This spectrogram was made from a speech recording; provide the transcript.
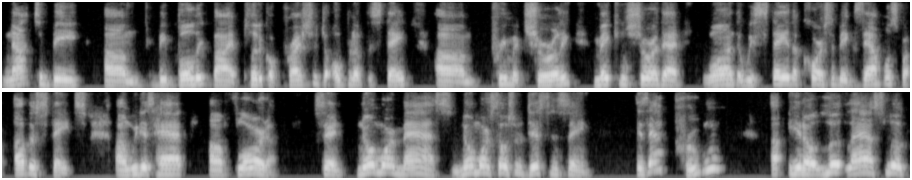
not to be um, be bullied by political pressure to open up the state um, prematurely, making sure that one that we stay the course and be examples for other states. Um, we just had uh, Florida saying no more masks, no more social distancing. Is that prudent? Uh, you know, look, last look,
